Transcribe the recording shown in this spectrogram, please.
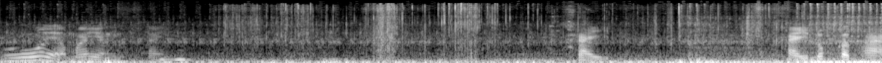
โอ้ยเอามาอย่างไข่ไข่ ไข่นกกระทา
